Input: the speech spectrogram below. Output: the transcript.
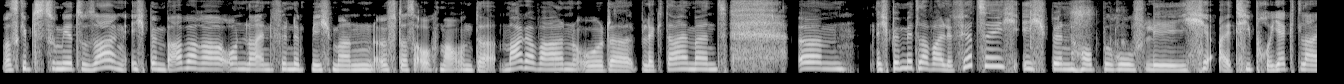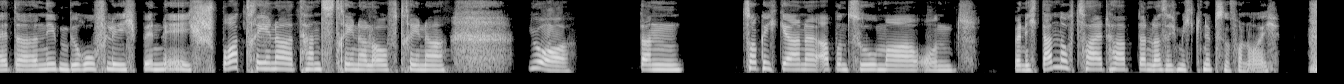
was gibt's zu mir zu sagen? Ich bin Barbara. Online findet mich man öfters auch mal unter Magawan oder Black Diamond. Ähm, ich bin mittlerweile 40. Ich bin hauptberuflich IT-Projektleiter. Nebenberuflich bin ich Sporttrainer, Tanztrainer, Lauftrainer. Ja, dann zocke ich gerne ab und zu mal und wenn ich dann noch Zeit habe, dann lasse ich mich knipsen von euch.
